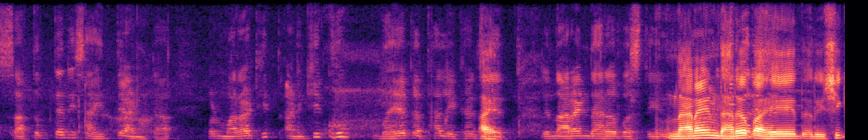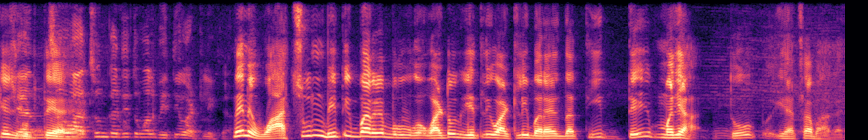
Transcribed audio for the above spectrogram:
सातत्याने साहित्य आणता. पण मराठीत आणखी खूप भयकथा लेखक आहेत. जे नारायण धारप असतील. नारायण धारप आहेत ऋषिकेश गुप्ते त्यांचं आहेत. वाचून कधी तुम्हाला भीती वाटली का? नाही नाही वाचून भीती बरे वाटून घेतली वाटली बऱ्याचदा. ती ते मजा तो याचा भाग आहे.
